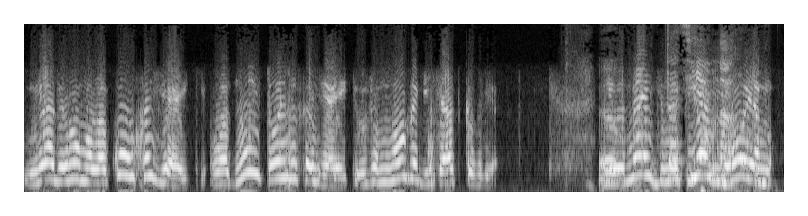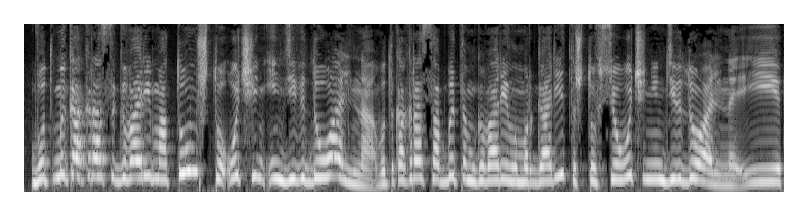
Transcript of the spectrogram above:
я беру молоко у хозяйки, у одной и той же хозяйки, уже много десятков лет. И вы знаете, Татьяна, вот, героям... вот мы как раз и говорим о том, что очень индивидуально. Вот как раз об этом говорила Маргарита, что все очень индивидуально. И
